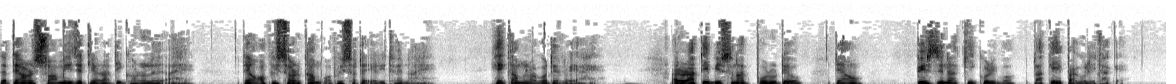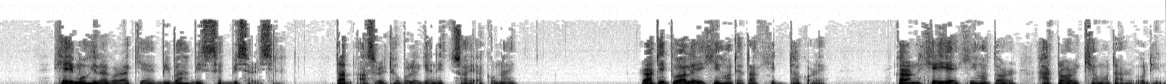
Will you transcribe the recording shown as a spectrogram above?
যে তেওঁৰ স্বামী যেতিয়া ৰাতি ঘৰলৈ আহে তেওঁ অফিচৰ কাম অফিচতে এৰি থৈ নাহে সেই কাম লগতে লৈ আহে। আৰু ৰাতি বিচনাত পৰোতেও তেওঁ পিছদিনা কি কৰিব তাকেই পাগলি থাকে। সেই মহিলাগৰাকীয়ে বিবাহ বিচ্ছেদ বিচাৰিছিল। তাত আচৰিত হবলগীয়া নিশ্চয় একো নাই। ৰাতিপুৱালেই সিহঁতে তাক সিদ্ধ কৰে কাৰণ সেয়ে সিহঁতৰ হাতৰ ক্ষমতাৰ অধীন।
